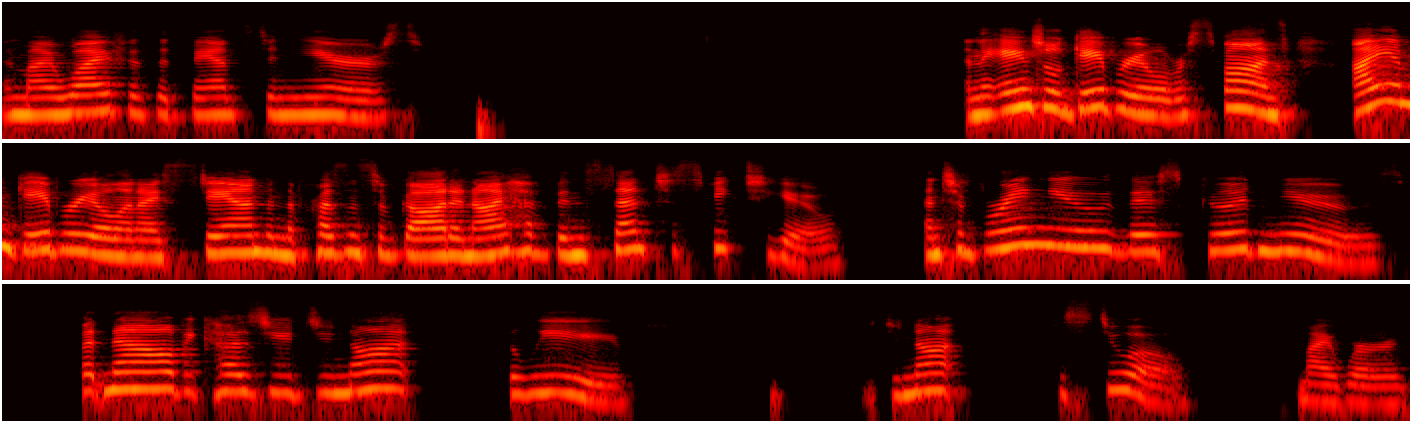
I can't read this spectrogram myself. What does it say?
and my wife is advanced in years. And the angel Gabriel responds, I am Gabriel, and I stand in the presence of God, and I have been sent to speak to you and to bring you this good news. But now, because you do not believe, do not pisteuo my words,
